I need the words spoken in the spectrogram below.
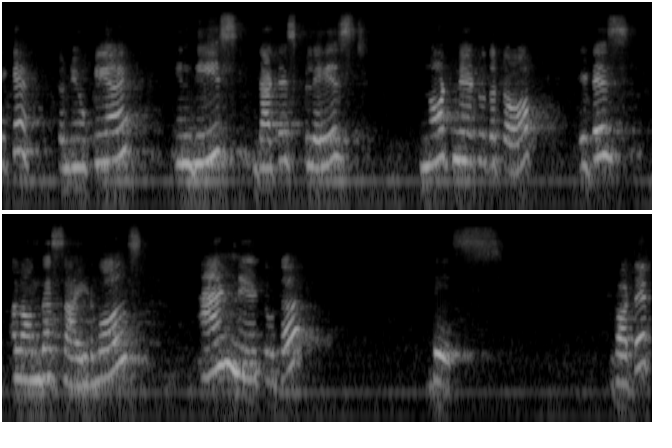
ठीक है? तो nuclei in these that is placed not near to the top it is along the side walls and near to the base got it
